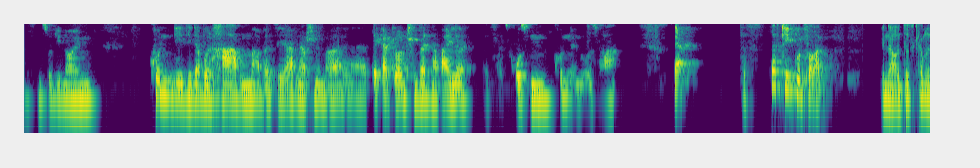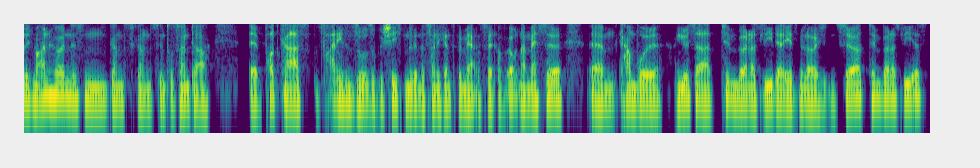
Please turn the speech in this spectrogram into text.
das sind so die neuen Kunden, die sie da wohl haben, aber sie haben ja schon immer äh, Decathlon schon seit einer Weile als, als großen Kunden in den USA. Ja, das, das geht gut voran. Genau, und das kann man sich mal anhören, ist ein ganz, ganz interessanter äh, Podcast. Vor allem sind so, so Geschichten drin, das fand ich ganz bemerkenswert. Auf irgendeiner Messe ähm, kam wohl ein gewisser Tim Berners-Lee, der jetzt mittlerweile ein Sir Tim Berners-Lee ist,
